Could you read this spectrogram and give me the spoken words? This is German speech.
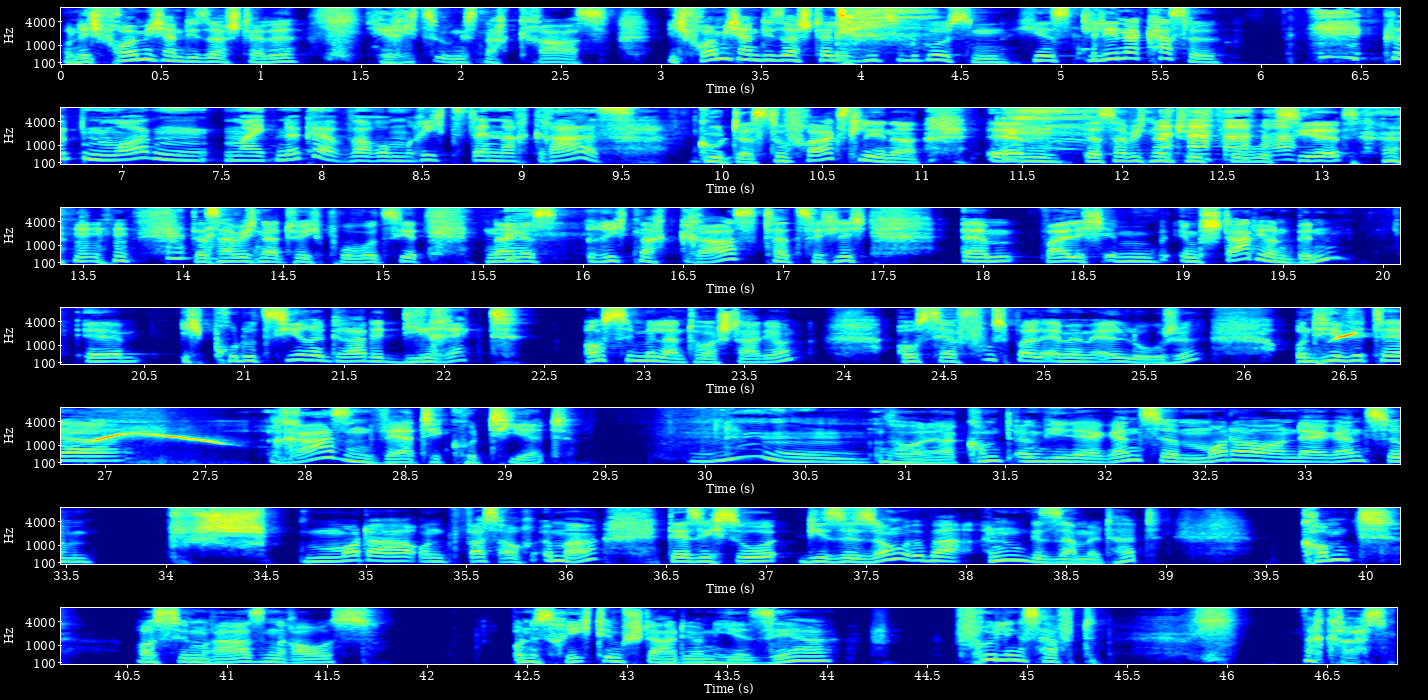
Und ich freue mich an dieser Stelle, hier riecht es übrigens nach Gras. Ich freue mich an dieser Stelle, Sie zu begrüßen. Hier ist Lena Kassel. Guten Morgen, Mike Nöcker. Warum riecht's denn nach Gras? Gut, dass du fragst, Lena. Ähm, das habe ich natürlich provoziert. das habe ich natürlich provoziert. Nein, es riecht nach Gras tatsächlich, ähm, weil ich im, im Stadion bin. Ähm, ich produziere gerade direkt aus dem Millantor-Stadion, aus der Fußball-MML-Loge. Und hier wird der Rasen vertikutiert. Hm. So, da kommt irgendwie der ganze Modder und der ganze Modder und was auch immer, der sich so die Saison über angesammelt hat, kommt aus dem Rasen raus und es riecht im Stadion hier sehr frühlingshaft nach Gras.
